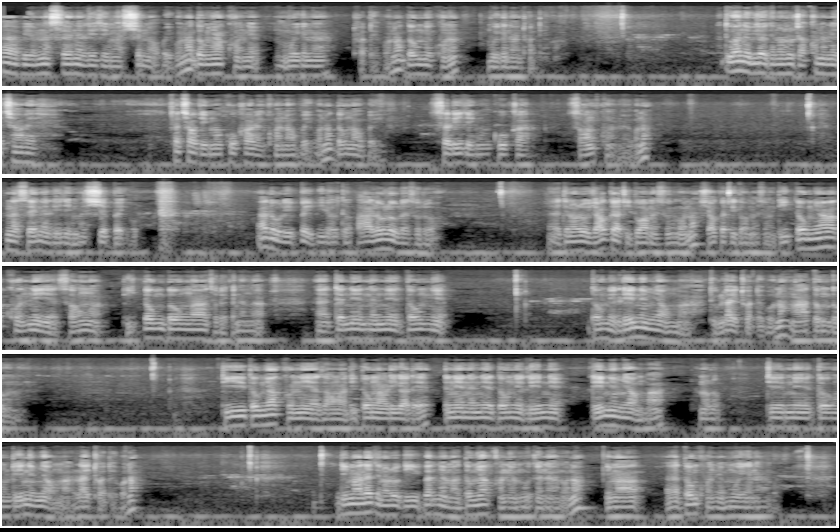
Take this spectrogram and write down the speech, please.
အဲပြီးတော့20နဲ့4ချိန်မှာ10နောက်ပိတ်ပေါ့နော်3ညခွန်နဲ့မွေးကနန်းထွက်တယ်ပေါ့နော်3နှစ်ခွန်မွေးကနန်းထွက်တယ်ပေါ့သူကနေပြီးတော့ကျွန်တော်တို့ဒါခုနှစ်နှစ်ချပဲ16ချိန်မှာ6ခါတိုင်းခွန်နောက်ပိတ်ပေါ့နော်3နောက်ပိတ်14ချိန်မှာ6ခါဆောင်းခွန်ပဲပေါ့နော်20နဲ့4ချိန်မှာ10ပိတ်ပေါ့ အဲ့လိုလေးပိတ်ပြီးတော့သူဘာလုပ်လို့လဲဆိုတော့အဲကျွန်တော်တို့ရောက်ကတ်တီသွားမယ်ဆိုရင်ပေါ့နော်ရောက်ကတ်တီသွားမယ်ဆိုရင်ဒီ3ည9ရဲ့ဆောင်းကဒီ335ဆိုတဲ့ကဏ္ဍကအဲတနည်း2နှစ်3နှစ်3နှစ်4နှစ်မြောက်မှာသူလိုက်ထွက်တယ်ပေါ့နော်933ဒီ3ည9ရဲ့ဆောင်းကဒီ35လေးကလည်းတနည်း2နှစ်3နှစ်4နှစ်4နှစ်မြောက်မှာကျွန်တော်တို့ဒီနှစ်3 4နှစ်မြောက်မှာလိုက်ထွက်တယ်ပေါ့နော်ဒီမှာလည်းကျွန်တော်တို့ဒီဘက်နှစ်မှာ3ည9နဲ့မွေးကနန်းပေါ့နော်ဒီမှာ အဲ3ခွနဲ့မွေးကနန်းပေါ့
